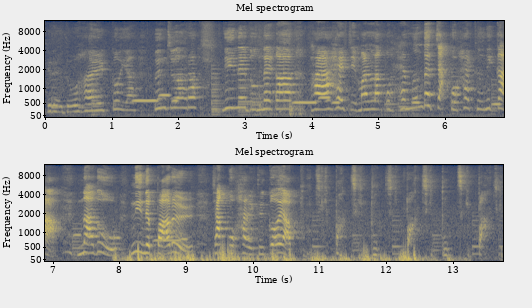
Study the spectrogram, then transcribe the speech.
그래도 할 거야. 왠줄 알아? 니네도 내가 발 할지 말라고 했는데 자꾸 할 테니까 나도 니네 발을 자꾸 핥을 거야. 북치기 빡치기 북치기 빡치기 북치기 빡치기.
